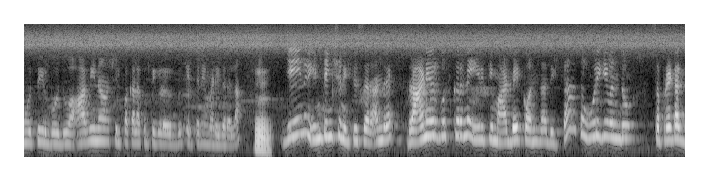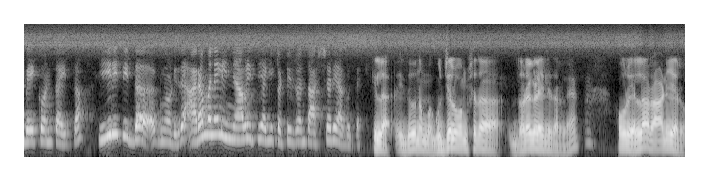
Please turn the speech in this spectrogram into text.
ಮೂರ್ತಿ ಇರ್ಬೋದು ಆವಿನ ಶಿಲ್ಪ ಕಲಾಕೃತಿಗಳು ಇರ್ಬೋದು ಕೆತ್ತನೆ ಮಾಡಿದಾರಲ್ಲ. ಏನು ಇಂಟೆನ್ಷನ್ ಇತ್ತು ಸರ್ ಅಂದ್ರೆ ರಾಣಿಯವ್ರಿಗೋಸ್ಕರನೇ ಈ ರೀತಿ ಮಾಡ್ಬೇಕು ಅನ್ನೋದಿತ್ತ ಅಥವಾ ಊರಿಗೆ ಒಂದು ಸಪ್ರೇಟ್ ಆಗಿ ಬೇಕು ಅಂತ ಇತ್ತ? ಈ ರೀತಿ ಇದ್ದ ನೋಡಿದ್ರೆ ಅರಮನೆಯಲ್ಲಿ ಇನ್ಯಾವ ರೀತಿಯಾಗಿ ಕಟ್ಟಿದ್ರು ಅಂತ ಆಶ್ಚರ್ಯ ಆಗುತ್ತೆ. ಇಲ್ಲ ಇದು ನಮ್ಮ ಗುಜ್ಜಲ್ ವಂಶದ ದೊರೆಗಳೇನಿದಾರಲ್ಲ ಅವರು ಎಲ್ಲ ರಾಣಿಯರು.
